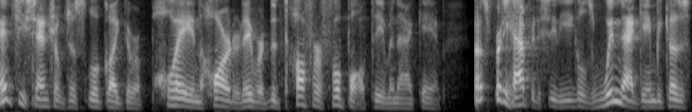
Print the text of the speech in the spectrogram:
NC Central just looked like they were playing harder. They were the tougher football team in that game. I was pretty happy to see the Eagles win that game because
